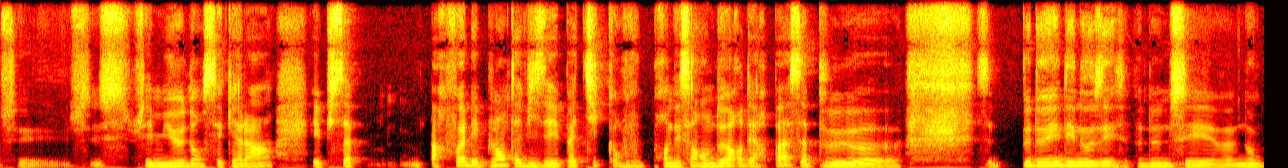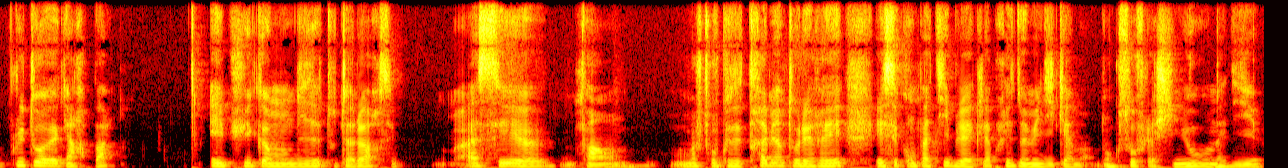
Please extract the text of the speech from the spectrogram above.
c'est mieux dans ces cas-là. Et puis parfois les plantes à visée hépatique, quand vous prenez ça en dehors des repas, ça peut, ça peut donner des nausées. Donc plutôt avec un repas. Et puis, comme on disait tout à l'heure, c'est assez, euh, enfin, moi je trouve que c'est très bien toléré et c'est compatible avec la prise de médicaments. Donc sauf la chimio, on a dit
